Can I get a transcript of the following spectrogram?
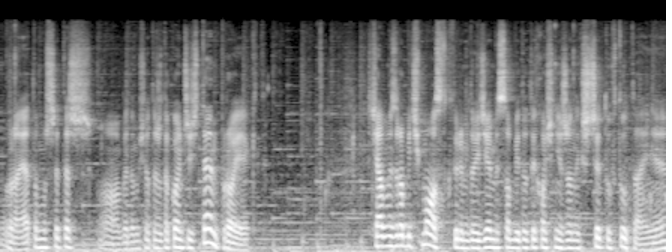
Dobra, ja to muszę też... O, będę musiał też dokończyć ten projekt. Chciałbym zrobić most, którym dojdziemy sobie do tych ośnieżonych szczytów tutaj, nie?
